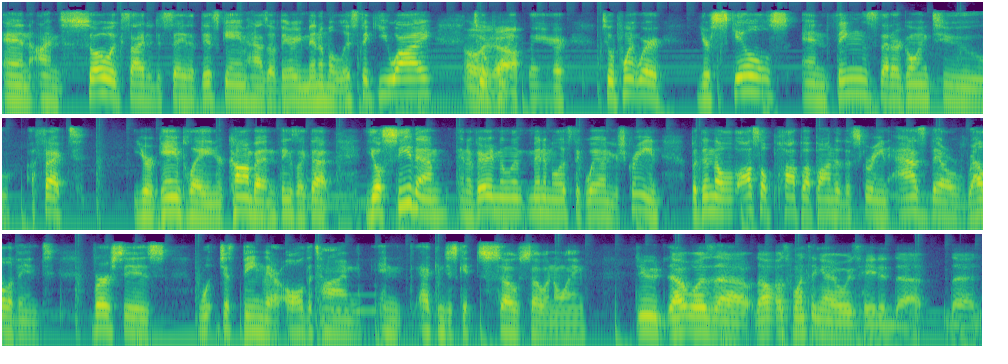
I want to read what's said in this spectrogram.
And I'm so excited to say that this game has a very minimalistic UI Oh to a yeah. point where to a point where your skills and things that are going to affect your gameplay and your combat and things like that you'll see them in a very minim- minimalistic way on your screen but then they'll also pop up onto the screen as they're relevant versus just being there all the time and that can just get so so annoying Dude, that was uh that was one thing I always hated that that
